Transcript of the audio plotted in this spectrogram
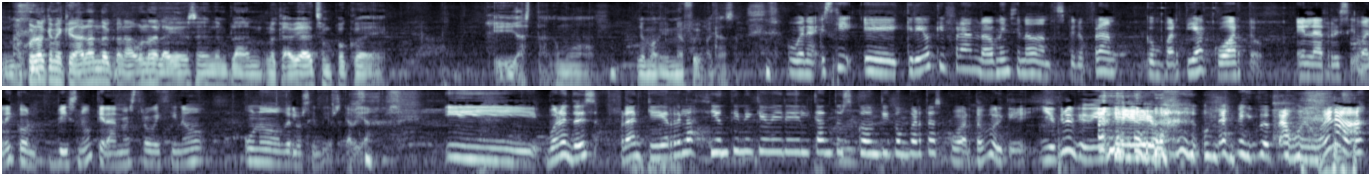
Me acuerdo que me quedé hablando con alguno de la ISN, en plan, lo que había hecho un poco de. Y ya está, como. Yo me, me fui para casa. Bueno, es que eh, creo que Fran lo ha mencionado antes, pero Fran compartía cuarto en la Resi, ¿vale? Con Vishnu, que era nuestro vecino, uno de los indios que había. Y bueno, entonces, Fran, ¿qué relación tiene que ver el cantus con que compartas cuarto? Porque yo creo que viene una anécdota muy buena.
